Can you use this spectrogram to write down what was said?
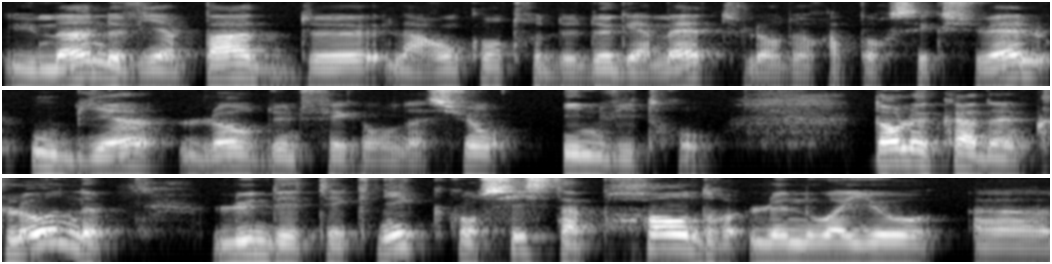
humain ne vient pas de la rencontre de deux gamètes lors de rapports sexuels ou bien lors d'une fécondation in vitro. Dans le cas d'un clone, l'une des techniques consiste à prendre le noyau, euh,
